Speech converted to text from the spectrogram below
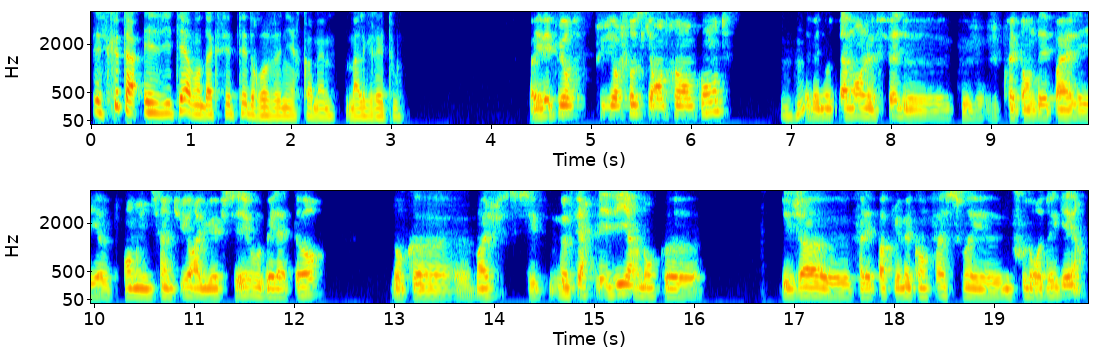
est-ce que tu as hésité avant d'accepter de revenir quand même, malgré tout? Il y avait plusieurs, choses qui rentraient en compte. Mhm. Il y avait notamment le fait de, que je, je prétendais pas aller euh, prendre une ceinture à l'UFC ou au Bellator. Donc, euh, moi, c'est me faire plaisir. Donc, déjà, euh, fallait pas que le mec en face soit euh, une foudre de guerre.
